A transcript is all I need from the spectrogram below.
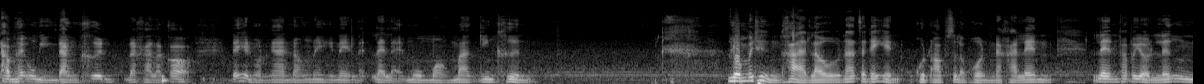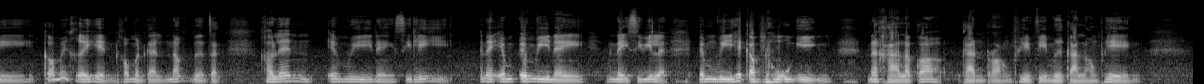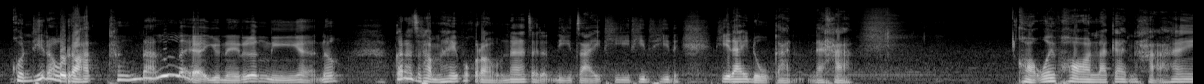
ทำให้อุ๋งอิงดังขึ้นนะคะ แล้วก็ได้เห็นผลงานน้องในในหลาย ๆ มุมมองมากยิ่งขึ้น รวมไปถึงค่ะ เราน่าจะได้เห็นคุณออฟสุรพลนะคะ เล่นเล่นภาพยนตร์เรื่องนี้ก็ไม่เคยเห็นเขาเหมือนกันนอกเหนือจากเขาเล่น MV ในซีรีส์ใน M MV ในในซีรีส์เลย MV ให้กับน้องอุงอิงนะคะ แล้วก็การร้องเพลงฝีมือการร้องเพลง คนที่เรารักทั้งนั้นเลยอยู่ในเรื่องนี้อะเนาะก็น่าจะทำให้พวกเราน่าจะดีใจที่ที่ที่ที่ได้ดูกันนะคะ ขออวยพรละกันค่ะให้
